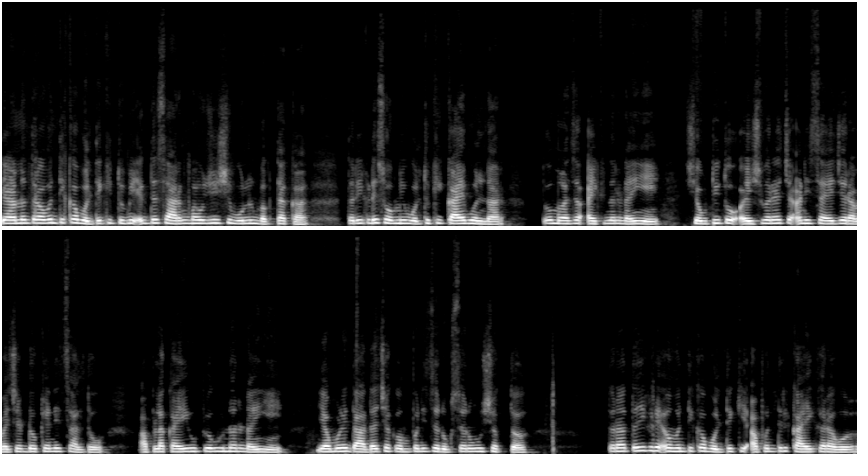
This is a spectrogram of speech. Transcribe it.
त्यानंतर अवंतिका बोलते की तुम्ही एकदा सारंग भाऊजीशी बोलून बघता का? तर इकडे सौमी बोलतो की काय बोलणार? तो माझं ऐकणार नाहीये. शेवटी तो ऐश्वर्याच्या आणि सयाजीरावाच्या डोक्याने चालतो. आपला काही उपयोग होणार नाहीये. यामुळे दादाच्या कंपनीचं नुकसान होऊ शकतं. तर आता इकडे अवंतिका बोलते की आपण तरी काय करावं?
